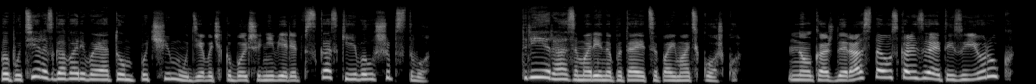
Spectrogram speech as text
по пути разговаривая о том, почему девочка больше не верит в сказки и волшебство. Три раза Марина пытается поймать кошку, но каждый раз та ускользает из ее рук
